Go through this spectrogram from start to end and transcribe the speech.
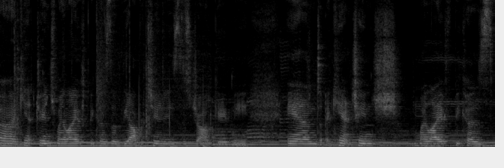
Uh, I can't change my life because of the opportunities this job gave me and I can't change my life because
